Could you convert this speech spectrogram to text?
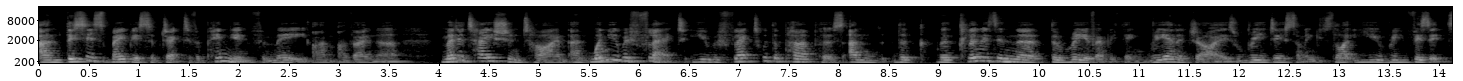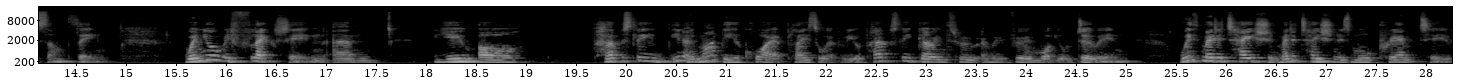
and this is maybe a subjective opinion for me, Ivona meditation time and when you reflect you reflect with the purpose and the the clue is in the the re of everything. Re-energize redo something. It's like you revisit something. When you're reflecting um you are purposely you know it might be a quiet place or whatever you're purposely going through and reviewing what you're doing. With meditation meditation is more preemptive.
